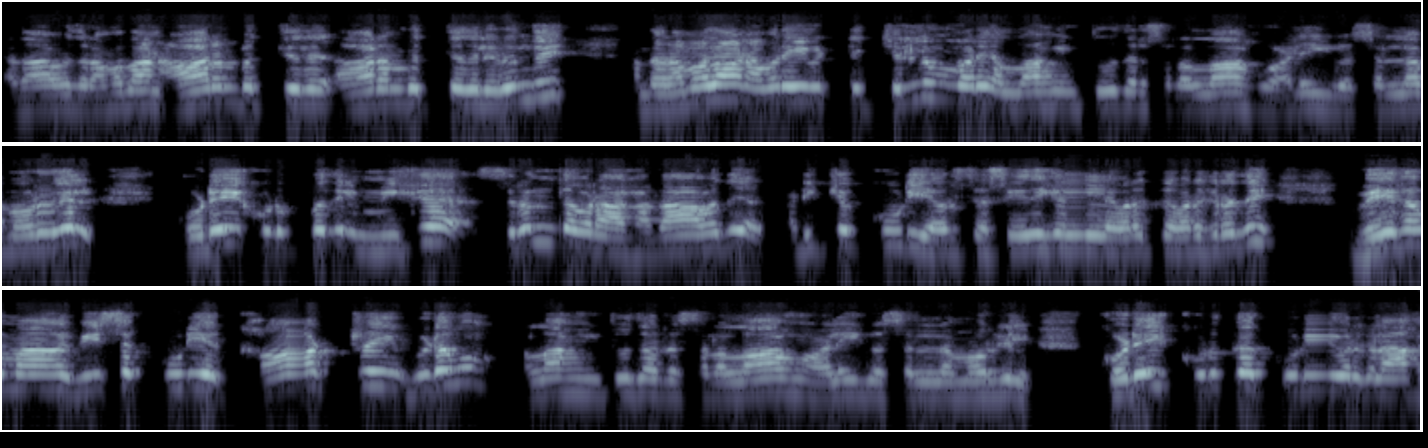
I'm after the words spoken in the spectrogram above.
அதாவது ரமதான் ஆரம்பத்தில் ஆரம்பித்ததிலிருந்து அந்த ரமதான் அவரை விட்டு செல்லும் வரை அல்லாஹின் தூதர் ஸல்லல்லாஹு அலி வசல்லம் அவர்கள் கொடை கொடுப்பதில் மிக சிறந்தவராக அதாவது அடிக்கக்கூடிய ஒரு சில செய்திகளில் வரக்கு வருகிறது. வேகமாக வீசக்கூடிய காற்றை விடவும் அல்லாஹின் தூதர் சல்லாஹும் அலிஹு செல்லம் அவர்கள் கொடை கொடுக்கக்கூடியவர்களாக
